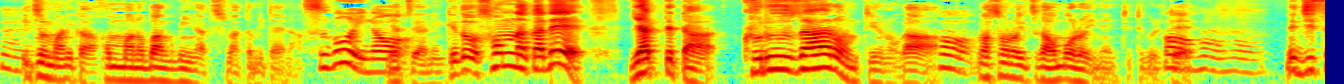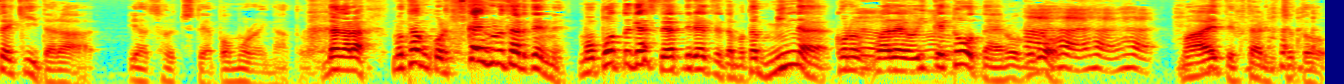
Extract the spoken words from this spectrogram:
うんいつの間にかほんまの番組になってしまったみたいなー、すごいな。やつやねんけど、その中でやってたクルーザー論っていうのが、うんまあそのいつがおもろいねんって言ってくれて。で、実際聞いたら、いや、それちょっとやっぱおもろいなと。だから、もう多分これ使い古されてんねん。もうポッドキャストやってるやつやったらもう多分みんなこの話題を一回通ったんやろうけど。まああえて二人でちょっと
